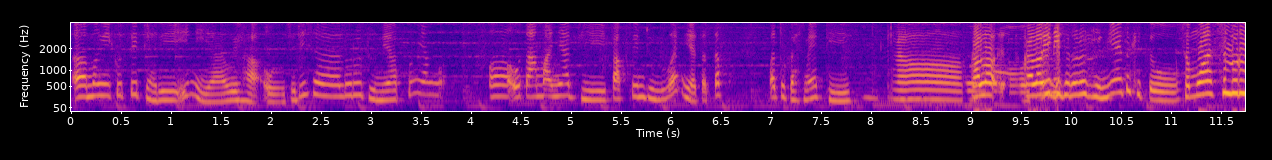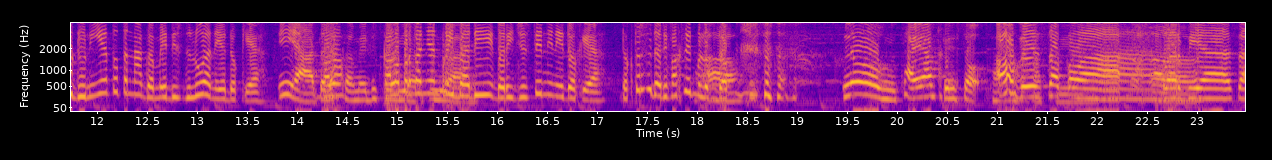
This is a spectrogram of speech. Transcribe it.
eh, mengikuti dari ini ya WHO jadi seluruh dunia pun yang eh, utamanya divaksin duluan ya tetap petugas medis Oh, kalau Oh, kalau ini di seluruh dunia itu gitu semua seluruh dunia itu tenaga medis duluan ya dok ya? Iya, tenaga medis kalau pertanyaan duluan. pribadi dari Justin ini dok ya, dokter sudah divaksin belum Ah. dok? Belum, saya besok. Oh besok vaksin. wah Ah. luar biasa.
